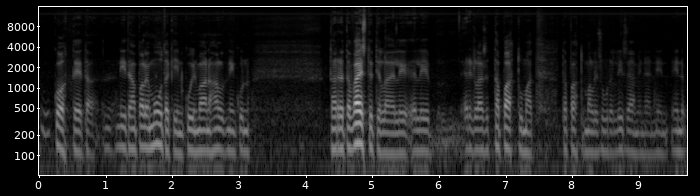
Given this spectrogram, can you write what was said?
käyttökohteita. Niitä on paljon muutakin kuin vaan niin kuin tarjota väistötila, eli, eli erilaiset tapahtumat, tapahtumallisuuden lisääminen, niin, niin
